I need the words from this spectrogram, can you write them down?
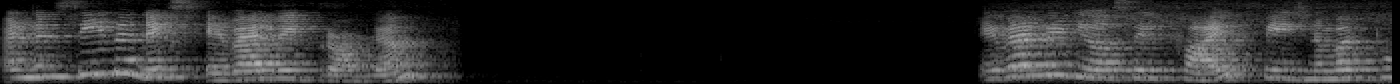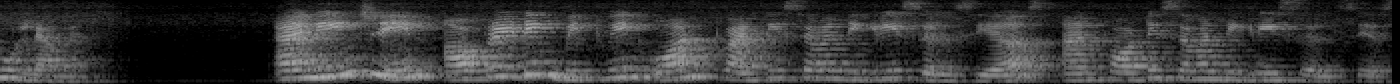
And then see the next evaluate problem. Evaluate yourself 5, page number 211. An engine operating between 127 degrees Celsius and 47 degrees Celsius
